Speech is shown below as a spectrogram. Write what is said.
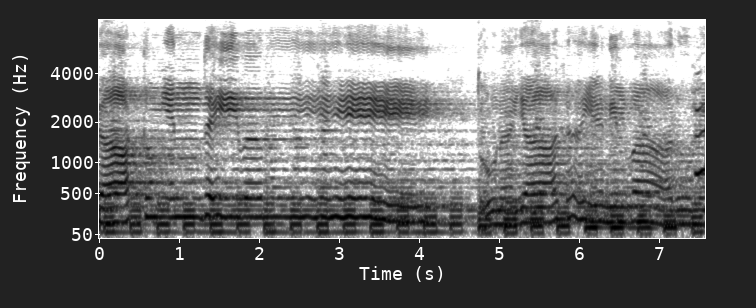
வழிகாட்டும் என் தெய்வமே. துணையாக எனில் வாருமே.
